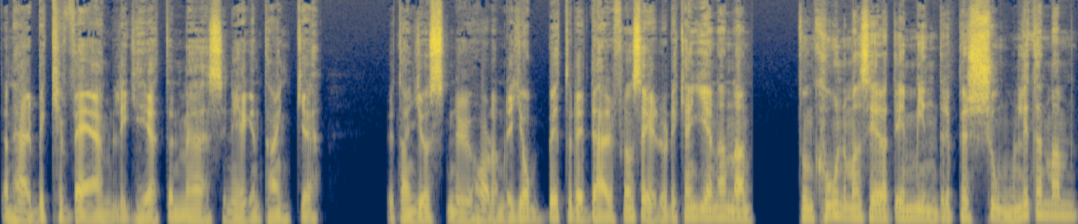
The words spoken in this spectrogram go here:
den här bekvämligheten med sin egen tanke, utan just nu har de det jobbigt och det är därför de säger det. Och det kan ge en annan funktion om man ser att det är mindre personligt än man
